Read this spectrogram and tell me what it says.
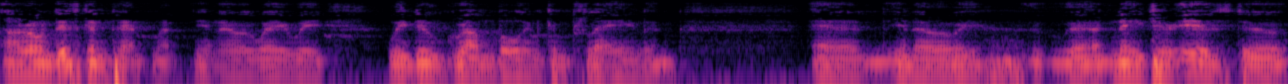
our own discontentment, you know, the way we we do grumble and complain and and you know we, nature is to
